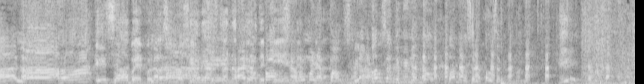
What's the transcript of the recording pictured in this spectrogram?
Ah, la, Ajá, esa. No, pues, las emociones Ah, están a flor de pausa, piel, Vamos a la pausa. la pausa que me mandó. Vámonos a la pausa que me mandó.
